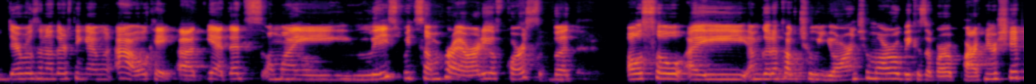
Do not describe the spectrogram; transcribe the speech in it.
there was another thing I went. Ah, okay. Uh, yeah, that's on my list with some priority, of course, but also I I'm gonna talk to Yarn tomorrow because of our partnership,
